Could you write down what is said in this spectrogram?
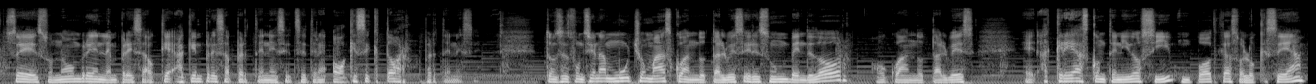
no sé, su nombre en la empresa, o qué, a qué empresa pertenece, etcétera, o a qué sector pertenece. Entonces funciona mucho más cuando tal vez eres un vendedor o cuando tal vez eh, creas contenido, sí, un podcast o lo que sea,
